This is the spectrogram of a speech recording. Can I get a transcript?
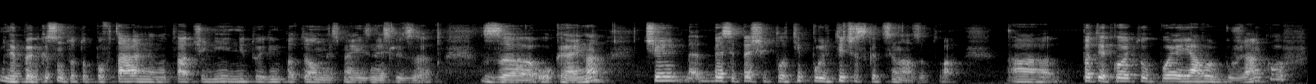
непрекъснатото повтаряне на това, че ние нито един патрон не сме изнесли за, за Украина, че БСП ще плати политическа цена за това. А, пътя, който пое Явор Божанков,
